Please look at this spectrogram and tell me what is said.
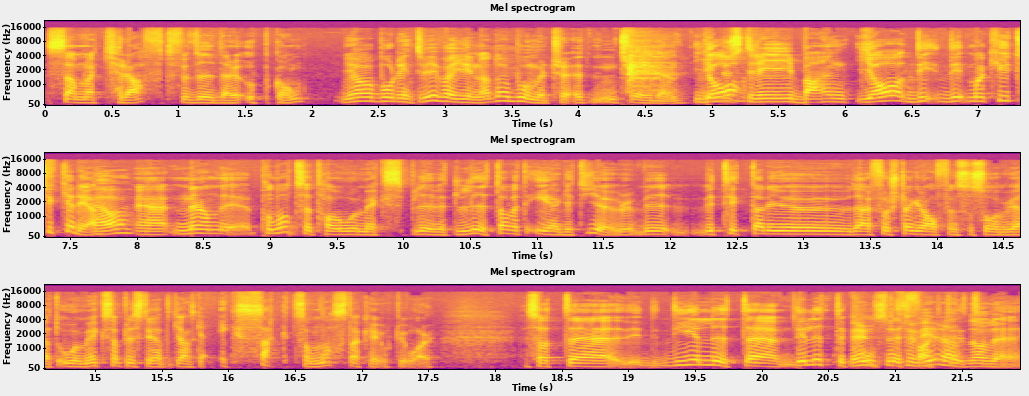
samlar kraft för vidare uppgång. Ja, borde inte vi vara gynnade av boomer-traden? Ja. Industri, bank... Ja, det, det, man kan ju tycka det. Ja. Eh, men på något sätt har OMX blivit lite av ett eget djur. Vi, vi tittade ju där första grafen så såg vi att OMX har presterat ganska exakt som Nasdaq har gjort i år. Så att, eh, det är lite, det är lite är konstigt faktiskt, av det?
